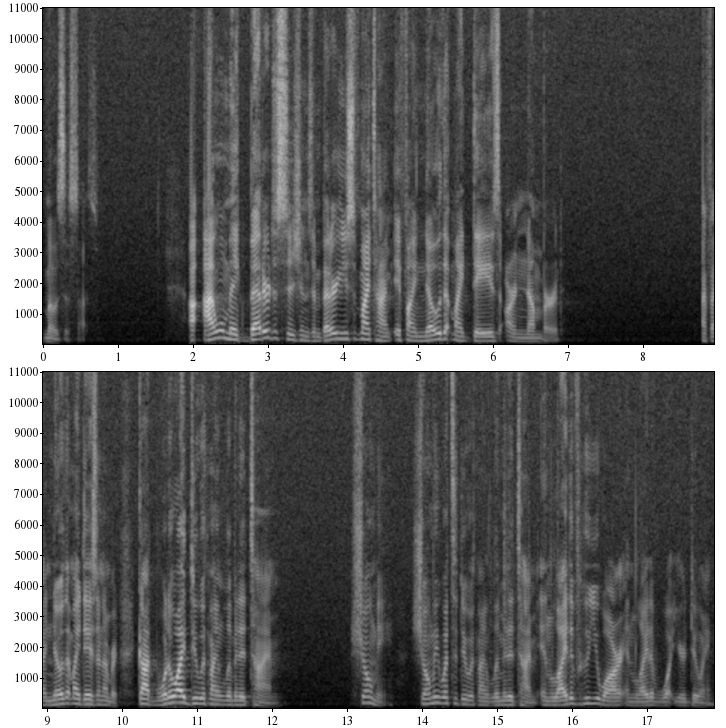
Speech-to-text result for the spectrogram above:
Moses says. I will make better decisions and better use of my time if I know that my days are numbered. If I know that my days are numbered. God, what do I do with my limited time? Show me. Show me what to do with my limited time in light of who you are, in light of what you're doing.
